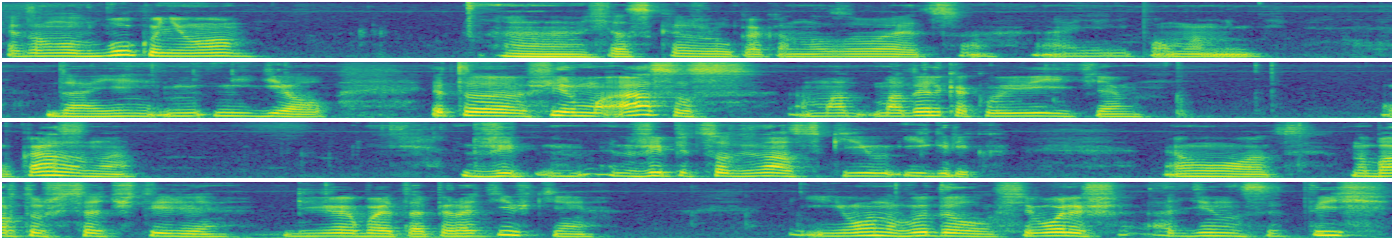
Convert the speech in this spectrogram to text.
Это ноутбук у него, а, сейчас скажу, как он называется, а, я не помню, да, я не, не делал. Это фирма Asus, модель, как вы видите, указано G, G512QY. Вот. На борту 64 гигабайта оперативки. И он выдал всего лишь 11 тысяч.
